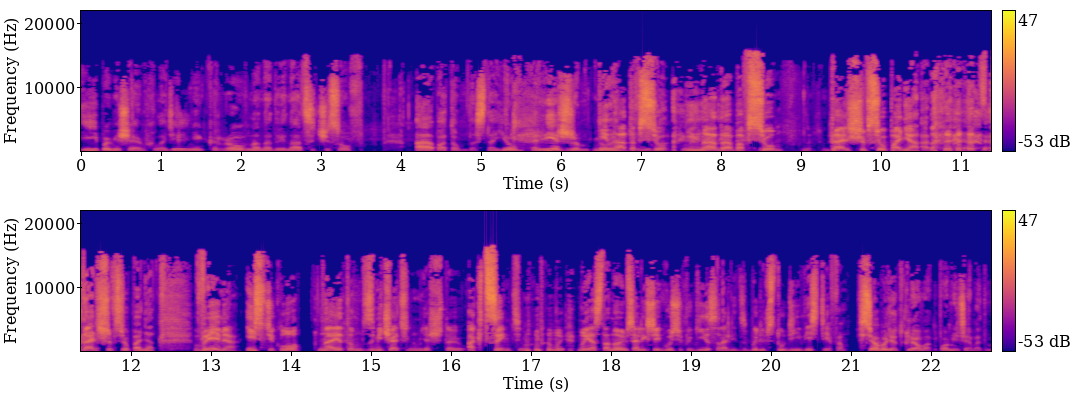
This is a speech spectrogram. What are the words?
и помещаем в холодильник ровно на 12 часов. А потом достаем, режем. Не надо все, не надо обо всем. Дальше все понятно. Дальше все понятно. Время истекло. На этом замечательном, я считаю, акценте мы, мы и остановимся. Алексей Гусев и Гия Саралидзе были в студии Вести ФМ. Все будет клево, помните об этом.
